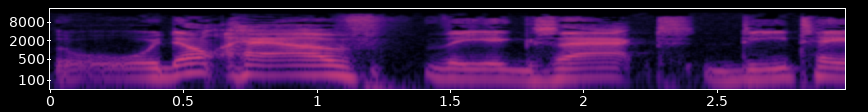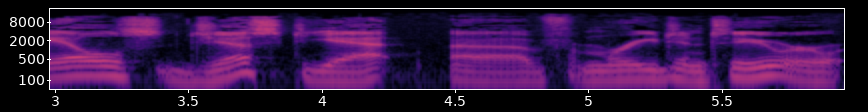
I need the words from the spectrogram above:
we don't have the exact details just yet uh, from Region 2 or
